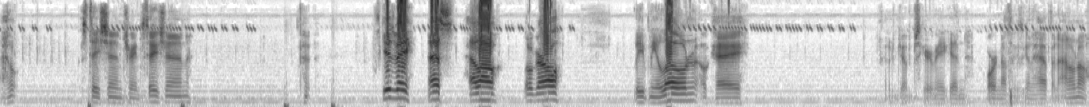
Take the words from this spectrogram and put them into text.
I don't. Station, train station. Excuse me. Yes. Hello, little girl. Leave me alone. Okay. It's gonna jump scare me again, or nothing's gonna happen. I don't know.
